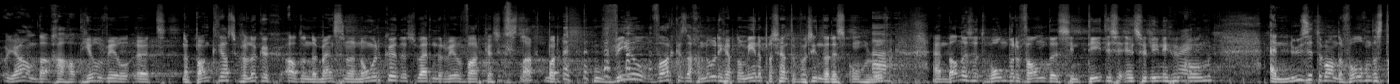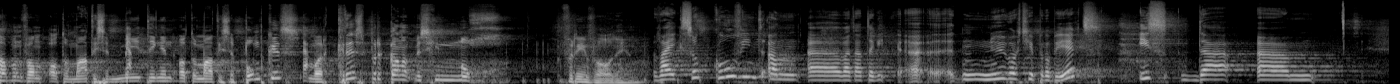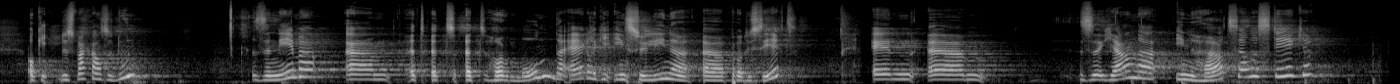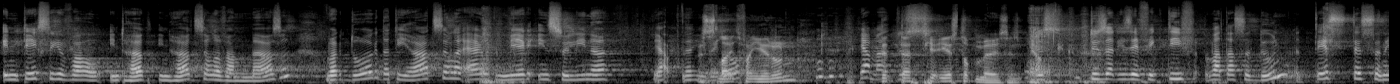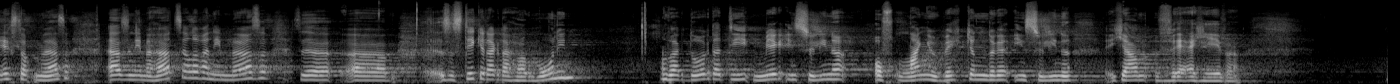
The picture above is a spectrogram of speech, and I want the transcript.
Ja, omdat je had heel veel uit een pancreas. Gelukkig hadden de mensen een hongerke, dus werden er veel varkens geslacht. Maar hoeveel varkens dat je nodig hebt om één patiënt te voorzien, dat is ongelooflijk. En dan is het wonder van de synthetische insuline gekomen. En nu zitten we aan de volgende stappen van automatische metingen, automatische pompjes. Maar CRISPR kan het misschien nog vereenvoudigen. Wat ik zo cool vind aan eh, wat dat er eh, nu wordt geprobeerd, is dat... ehm, Oké, dus wat gaan ze doen? Ze nemen ehm, het, het, het hormoon dat eigenlijk die insuline eh, produceert en ehm, ze gaan dat in huidcellen steken. In het eerste geval in, in huidcellen van muizen, waardoor dat die huidcellen eigenlijk meer insuline... Ja, Een slide van Jeroen. Ja, maar Dit dus- test je eerst op muizen. dus, dus dat is effectief wat dat ze doen. Het test- testen eerst op muizen. Eh, ze nemen huidcellen van die muizen, ze, eh, ze steken daar dat hormoon in, waardoor dat die meer insuline of langer werkendere insuline gaan vrijgeven.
